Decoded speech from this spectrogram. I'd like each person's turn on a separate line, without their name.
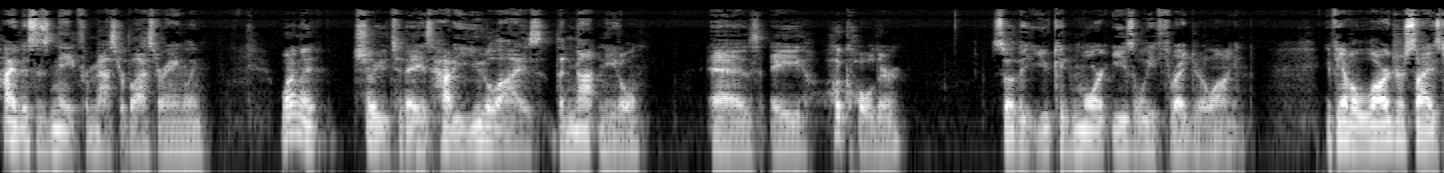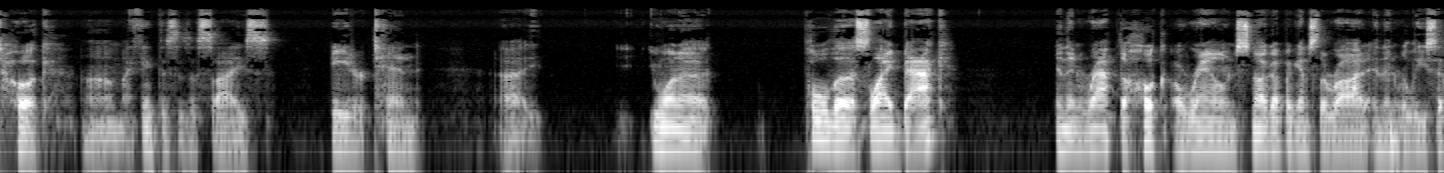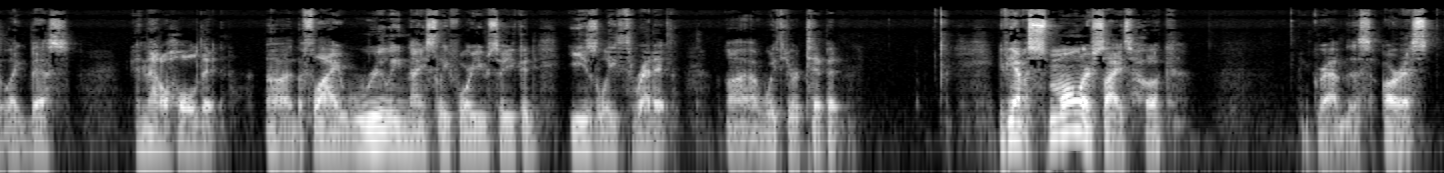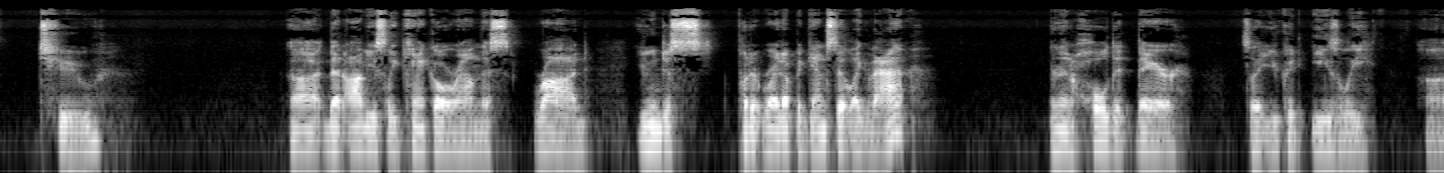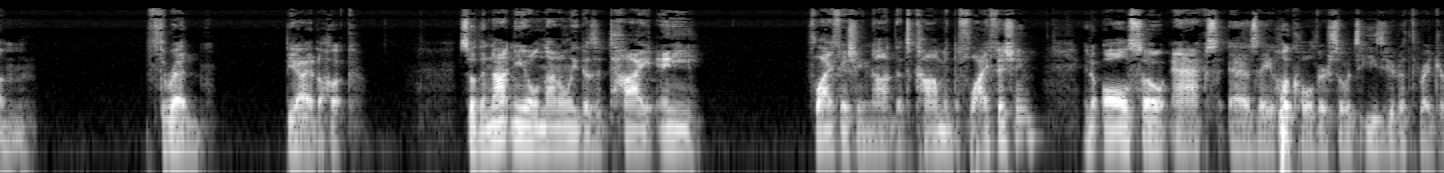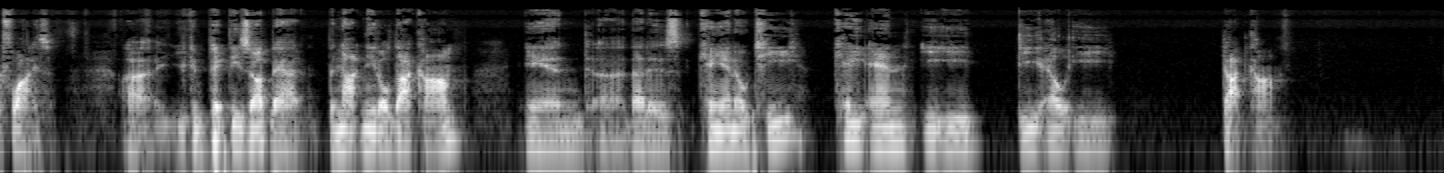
Hi, this is Nate from Master Blaster Angling. What I'm going to show you today is how to utilize the Knot Kneedle as a hook holder so that you could more easily thread your line. If you have a larger sized hook, um, I think this is a size 8 or 10, uh, you want to pull the slide back and then wrap the hook around, snug up against the rod, and then release it like this and that'll hold it, uh, the fly really nicely for you so you could easily thread it uh, with your tippet. If you have a smaller size hook, grab this RS2, uh, that obviously can't go around this rod, you can just put it right up against it like that, and then hold it there so that you could easily um, thread the eye of the hook. So the Knot Kneedle, not only does it tie any fly fishing knot that's common to fly fishing, it also acts as a hook holder so it's easier to thread your flies. Uh, you can pick these up at theknotkneedle.com and uh, that is K-N-O-T K-N-E-E-D-L-E dot com.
